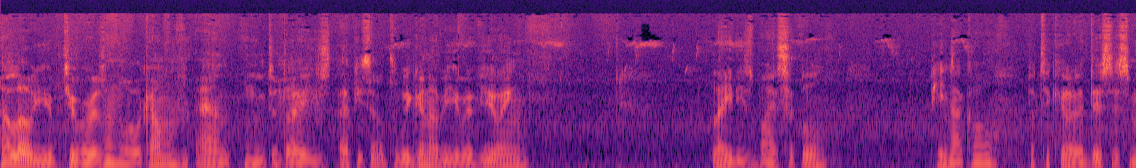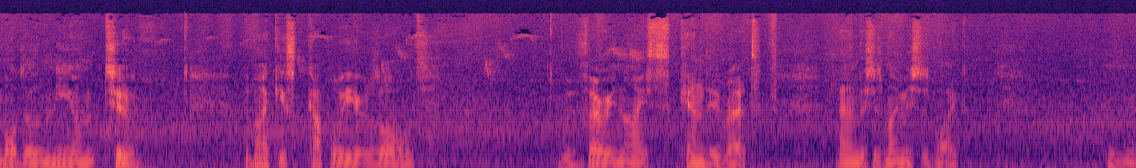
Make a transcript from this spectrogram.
Hello YouTubers and welcome and in today's episode we're gonna be reviewing ladies bicycle Pinnacle particularly this is model Neon 2 the bike is couple years old with very nice candy red and this is my Mrs. bike mm,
